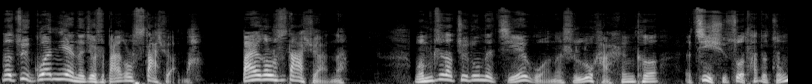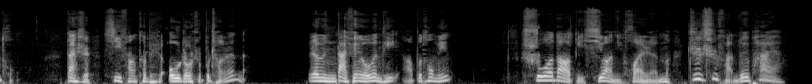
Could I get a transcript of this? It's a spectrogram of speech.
那最关键的就是白俄罗斯大选吧。白俄罗斯大选呢，我们知道最终的结果呢是卢卡申科继续做他的总统，但是西方特别是欧洲是不承认的，认为你大选有问题啊，不透明。说到底，希望你换人嘛，支持反对派啊。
